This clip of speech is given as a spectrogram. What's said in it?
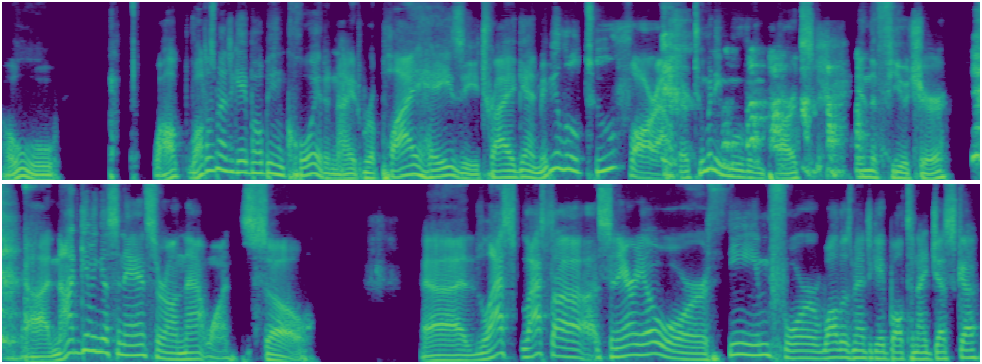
Oh, well, Waldo's magic eight ball being coy tonight. Reply hazy. Try again. Maybe a little too far out there. Too many moving parts in the future. Uh, not giving us an answer on that one. So uh, last last uh, scenario or theme for Waldo's Magic Eight Ball tonight, Jessica.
